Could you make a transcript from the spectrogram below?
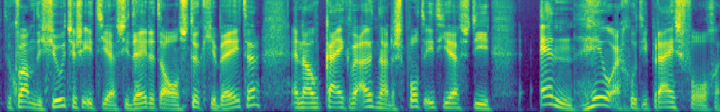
Toen kwamen die futures ETF's, die deden het al een stukje beter. En nou kijken we uit naar de spot ETF's die en heel erg goed die prijs volgen.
